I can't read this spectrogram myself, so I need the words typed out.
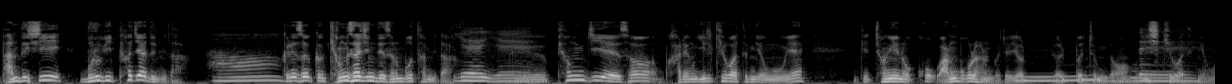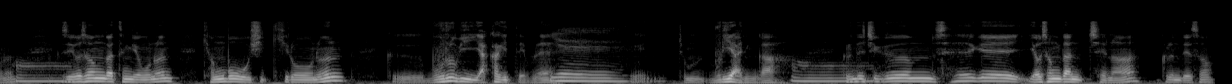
반드시 무릎이 펴져야 됩니다. 아. 그래서 그 경사진 데서는 못 합니다. 예, 예. 그 평지에서 가령 1km 같은 경우에 이렇게 정해놓고 왕복을 하는 거죠. 열, 음, 10번 정도. 네. 20km 같은 경우는. 어. 그래서 여성 같은 경우는 경보 50km는 그 무릎이 약하기 때문에 예. 좀 무리 아닌가. 어. 그런데 지금 세계 여성 단체나 그런 데서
